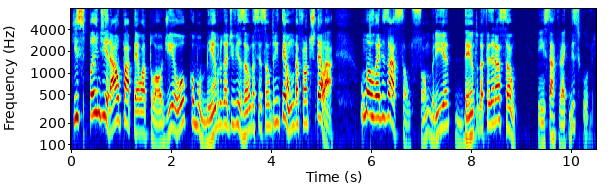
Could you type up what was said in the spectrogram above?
que expandirá o papel atual de EO como membro da divisão da Seção 31 da Frota Estelar, uma organização sombria dentro da Federação, em Star Trek Discovery.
